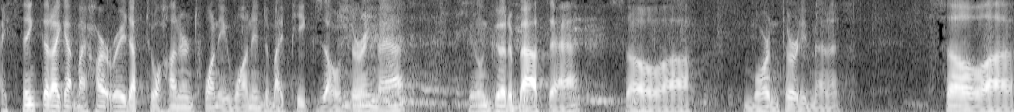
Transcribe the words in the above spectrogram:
I think that I got my heart rate up to 121 into my peak zone during that. Feeling good about that so uh, more than 30 minutes. So uh,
